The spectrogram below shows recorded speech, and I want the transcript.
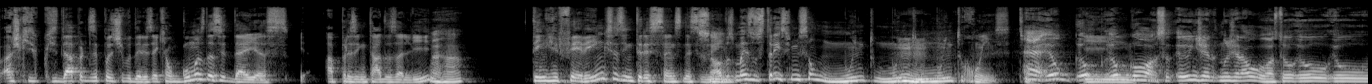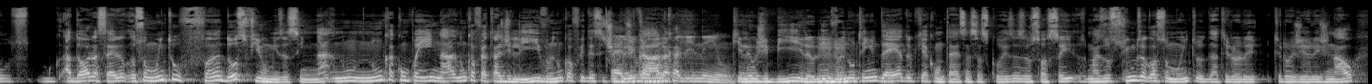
Acho que o que dá pra dizer positivo deles é que algumas das ideias apresentadas ali Aham. Têm referências interessantes nesses Sim. novos, mas os três filmes são muito, muito, muito ruins. É, eu, eu, E- eu gosto. Eu, no geral, eu gosto. Eu, eu, eu adoro a série. Eu sou muito fã dos filmes, assim. Na- nu- nunca acompanhei nada, nunca fui atrás de livro, nunca fui desse tipo É, de livro eu cara nunca li nenhum. que lê o gibi, lê o Uhum. livro. Eu não tenho ideia do que acontece nessas coisas. Eu só sei. Mas os filmes eu gosto muito da trilo- trilogia original.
